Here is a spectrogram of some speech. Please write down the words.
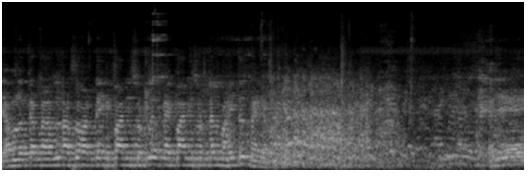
त्यामुळे त्यांना अजून असं वाटतंय की पाणी सुटलंच नाही पाणी सुटल्याला माहितच नाही त्यांना. म्हणजे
